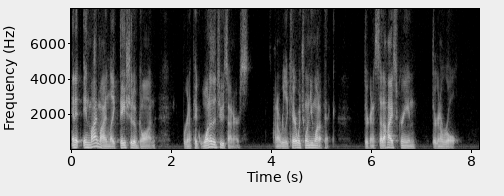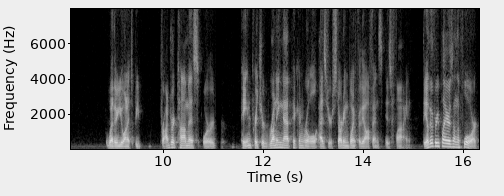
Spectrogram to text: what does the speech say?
and it, in my mind, like they should have gone, we're going to pick one of the two centers. I don't really care which one you want to pick. They're going to set a high screen. They're going to roll. Whether you want it to be Brodric Thomas or Payton Pritchard running that pick and roll as your starting point for the offense is fine. The other three players on the floor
